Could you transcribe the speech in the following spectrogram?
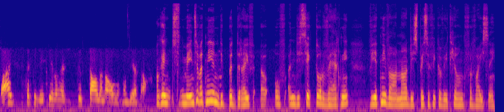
daai stukkie wetgewing is totaal en al ondeurdag. Okay, mense wat nie in die bedryf uh, of in die sektor werk nie, weet nie waarna die spesifieke wetgewing verwys nie.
